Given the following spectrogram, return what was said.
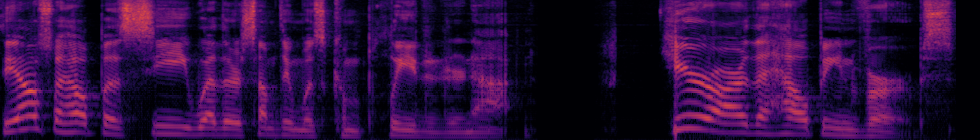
They also help us see whether something was completed or not. Here are the helping verbs.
